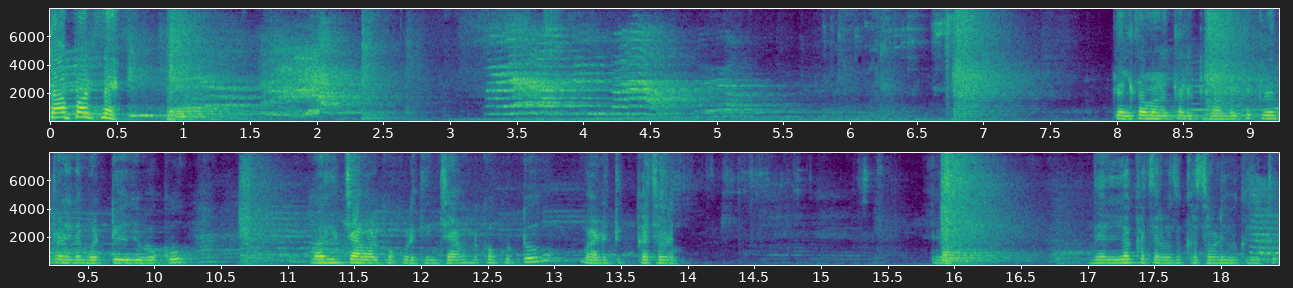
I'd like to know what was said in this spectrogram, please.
ತಾಪಟ್ನೆ. ಕೆಲಸ ಮಾತಾಡಕ್ಕೆ ಬಂದ ತಿಕ್ಕಲೆ ತೊಳೆದ ಬಟ್ಟೆ ಒಗಿಬೇಕು. ಮೊದಲು ಚಾ ಮಾಡ್ಕೊಂಡು ಕೊಡ್ತೀನಿ ಚಾ ಮಾಡ್ಕೊಂಡು ಕೊಟ್ಟು ಬಾಂಡೆ ತಿಕ್ಕ ಕಸ ಇದೆಲ್ಲ ಕಸೋಡಿ ಕಸ ಹೊಡಿಬೇಕಾಯ್ತು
